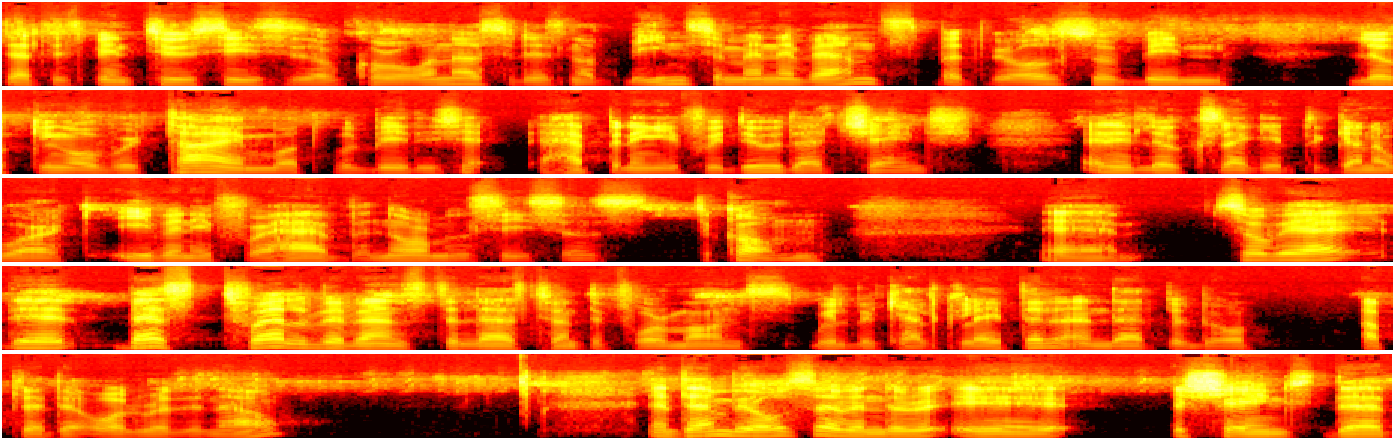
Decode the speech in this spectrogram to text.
that it's been two seasons of corona so there's not been so many events but we've also been looking over time what will be happening if we do that change. And it looks like it's going to work even if we have normal seasons to come. Um, the best 12 events the last 24 months will be calculated, and that will be updated already now. And then we also have uh, a change that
